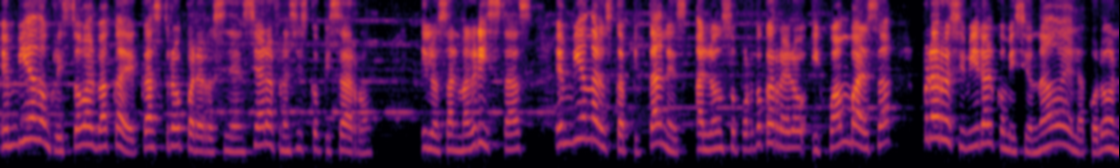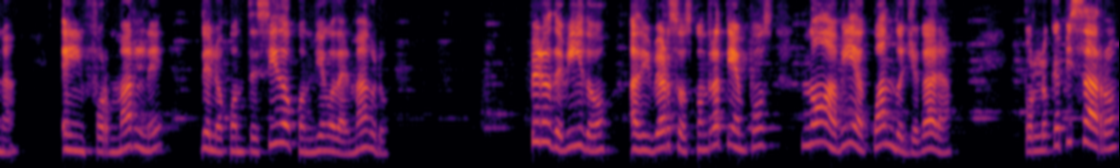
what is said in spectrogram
envía a don Cristóbal Vaca de Castro para residenciar a Francisco Pizarro, y los almagristas envían a los capitanes Alonso Portocarrero y Juan Balsa para recibir al comisionado de la corona e informarle de lo acontecido con Diego de Almagro. Pero debido a diversos contratiempos, no había cuándo llegara, por lo que Pizarro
